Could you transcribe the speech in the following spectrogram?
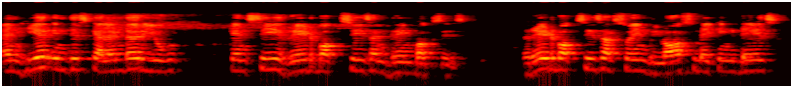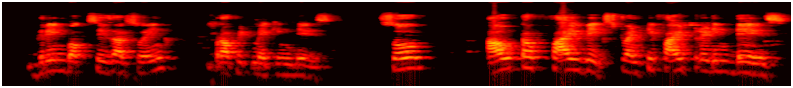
And here in this calendar, you can see red boxes and green boxes. Red boxes are showing loss making days, green boxes are showing profit making days. So out of 5 weeks, 25 trading days,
